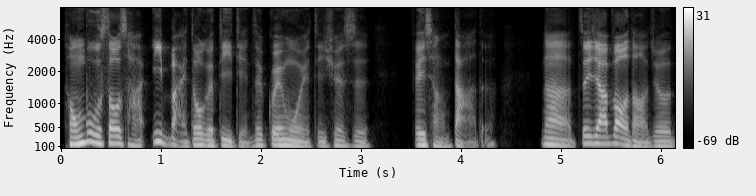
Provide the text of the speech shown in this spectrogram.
同步搜查一百多个地点，这规模也的确是非常大的。那这家报道就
